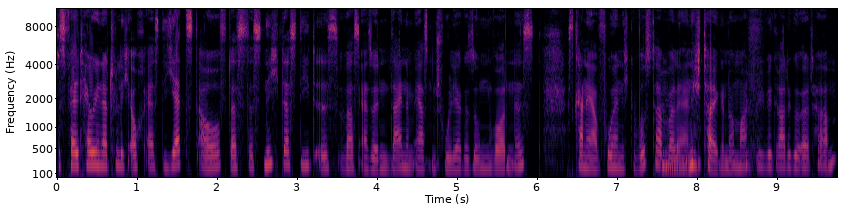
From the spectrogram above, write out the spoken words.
es fällt Harry natürlich auch erst jetzt auf, dass das nicht das Lied ist, was also in seinem ersten Schuljahr gesungen worden ist. Das kann er ja vorher nicht gewusst haben, mhm. weil er ja mhm. nicht teilgenommen hat, wie wir gerade gehört haben.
